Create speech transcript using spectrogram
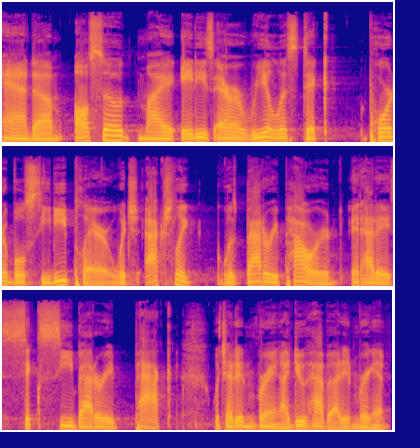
and um, also my '80s era realistic portable CD player, which actually was battery powered. It had a 6C battery pack, which I didn't bring. I do have it. I didn't bring it.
